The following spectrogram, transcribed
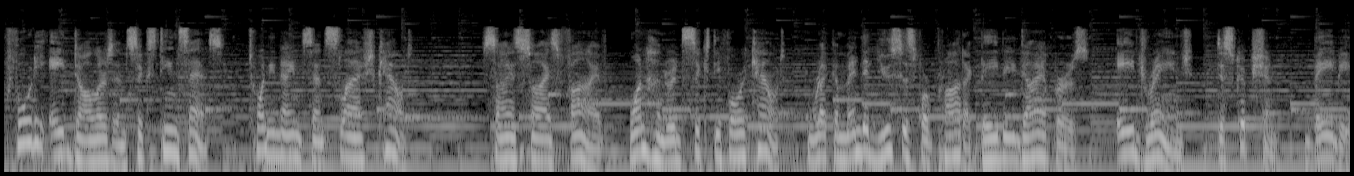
$48.16, 29 cents slash count. Size Size 5, 164 count, recommended uses for product baby diapers, age range, description, baby,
